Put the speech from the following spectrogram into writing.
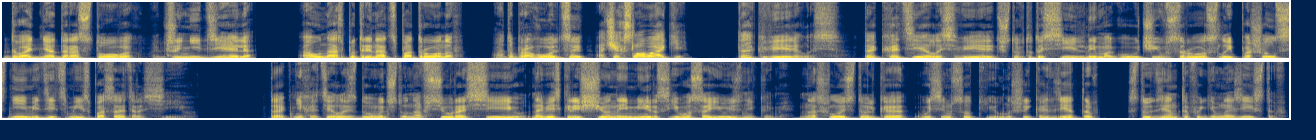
Два дня до Ростова. Это же неделя. А у нас по 13 патронов. А добровольцы? А чехословаки? Так верилось. Так хотелось верить, что кто-то сильный, могучий, взрослый пошел с ними, детьми, спасать Россию. Так не хотелось думать, что на всю Россию, на весь крещенный мир с его союзниками нашлось только 800 юношей-кадетов, студентов и гимназистов,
